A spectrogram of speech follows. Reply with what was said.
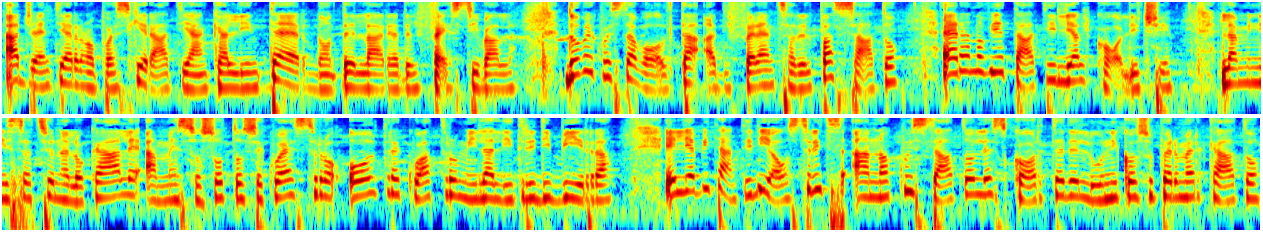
Agenti erano poi schierati anche all'interno dell'area del festival, dove questa volta, a differenza del passato, erano vietati gli alcolici. L'amministrazione locale ha messo sotto sequestro oltre 4.000 litri di birra e gli abitanti di Ostia Ostritz hanno acquistato le scorte dell'unico supermercato,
